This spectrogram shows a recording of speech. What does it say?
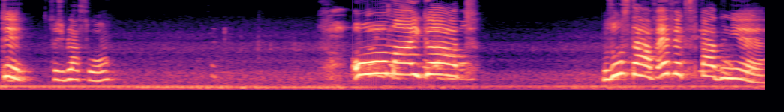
Ty! Coś blasło. Oh my god! No zostaw! Efekt wpadnie!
